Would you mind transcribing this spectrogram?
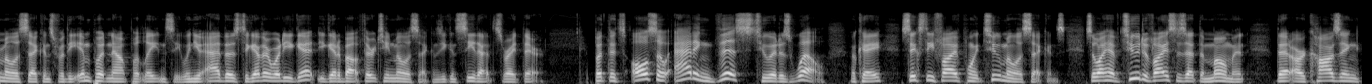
milliseconds for the input and output latency. When you add those together, what do you get? You get about 13 milliseconds. You can see that's right there but that's also adding this to it as well, okay? 65.2 milliseconds. So I have two devices at the moment that are causing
